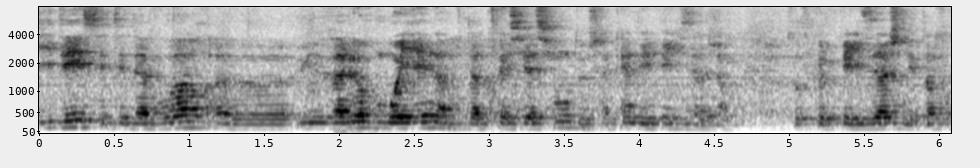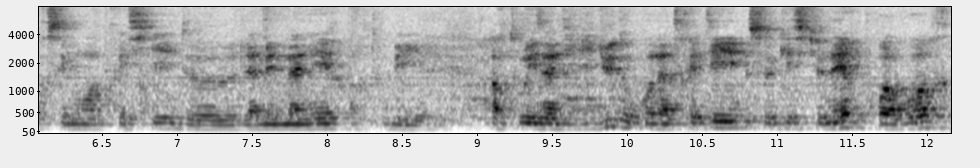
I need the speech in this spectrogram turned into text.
L'idée, c'était d'avoir une valeur moyenne d'appréciation de chacun des paysages. Sauf que le paysage n'est pas forcément apprécié de, la même manière par tous, les, par tous les individus. Donc on a traité ce questionnaire pour avoir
